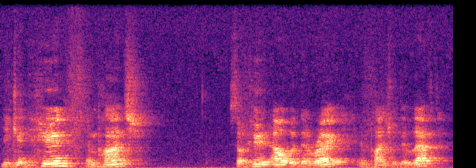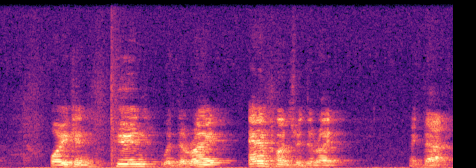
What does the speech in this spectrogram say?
you can hyun and punch. So hyun out with the right and punch with the left. Or you can hyun with the right and punch with the right, like that.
